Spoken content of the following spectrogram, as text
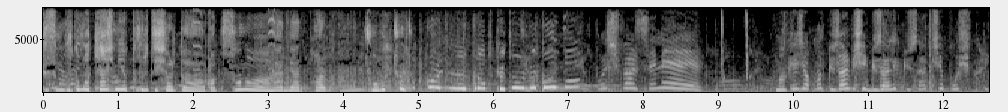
Kızım burada makyaj mı yapılır dışarıda? Baksana her yer park. Çoluk çocuk kaynıyor. Etraf kötü örnek oldu. Boş versene. Makyaj yapmak güzel bir şey. Güzellik güzel bir şey. Boş ver ya.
